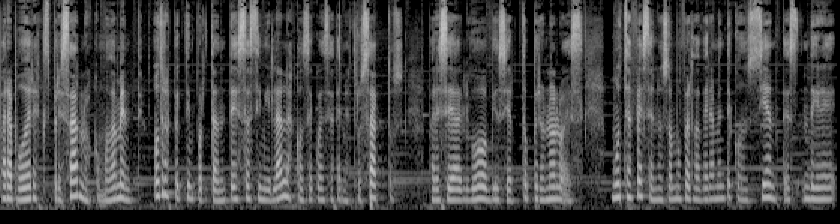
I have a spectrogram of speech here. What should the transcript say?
para poder expresarnos cómodamente. Otro aspecto importante es asimilar las consecuencias de nuestros actos. Parece algo obvio, ¿cierto? Pero no lo es. Muchas veces no somos verdaderamente conscientes de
